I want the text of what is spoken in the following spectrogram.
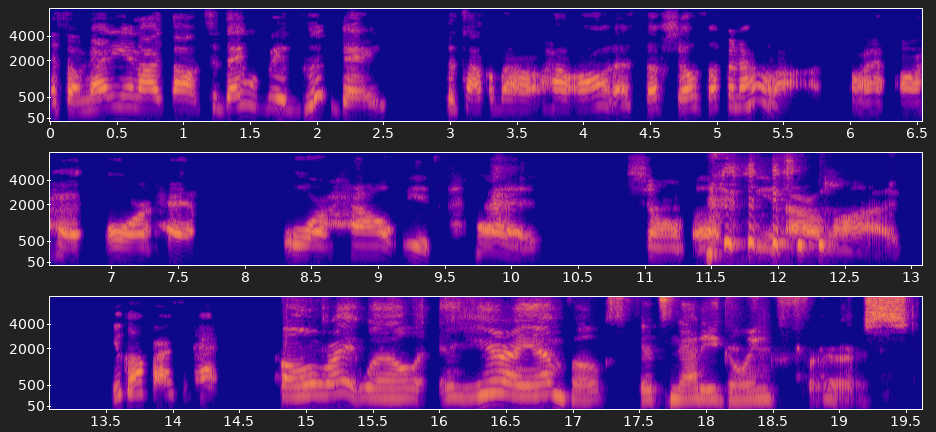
And so Natty and I thought today would be a good day to talk about how all that stuff shows up in our lives, or or or or how it has shown up in our lives. You go first, Nat. All right. Well, here I am, folks. It's Natty going first.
